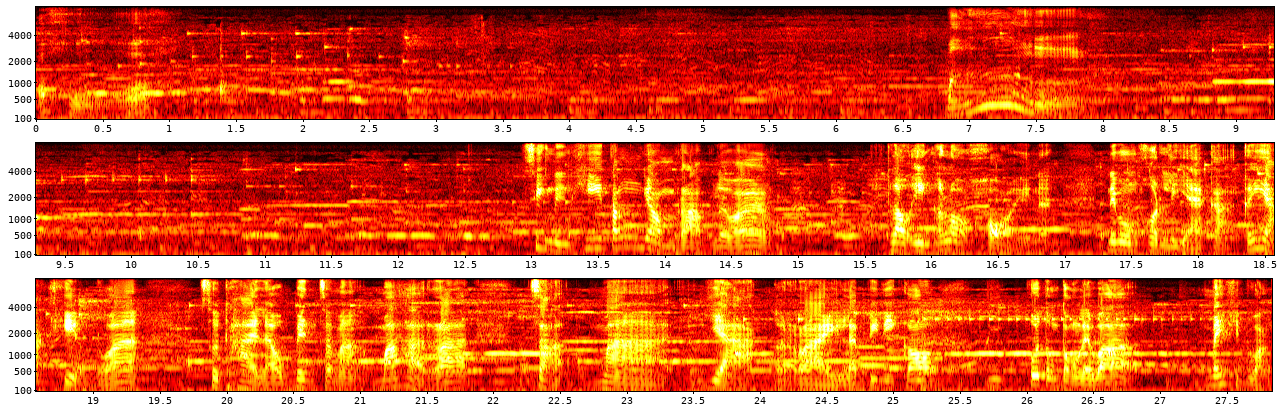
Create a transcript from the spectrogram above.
โอ้โหปึ้งสิ่งหนึ่งที่ต้องยอมรับเลยว่า เราเองก็รอคอยนะ ในมุมคนรีแอคก็อยากเห็นว่า สุดท้ายแล้วเบนจมามหาราชจะมาอย่างไร และปีนี้ก็พูดตรงๆเลยว่าไม่ผิดหวัง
